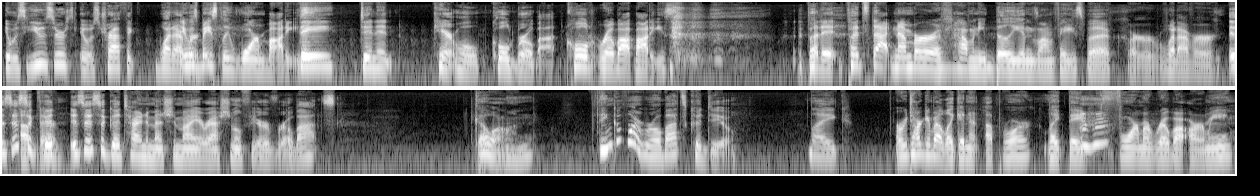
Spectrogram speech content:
It was users. It was traffic. Whatever. It was basically warm bodies. they didn't care. Well, cold robot. cold robot bodies. but it puts that number of how many billions on Facebook or whatever. Is this a there. good? Is this a good time to mention my irrational fear of robots? Go on. Think of what robots could do. Like, Are we talking about like in an uproar? Like they Mm-hmm. form a robot army?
